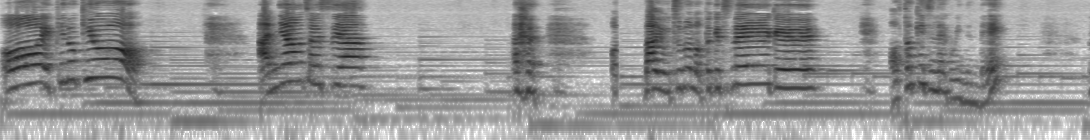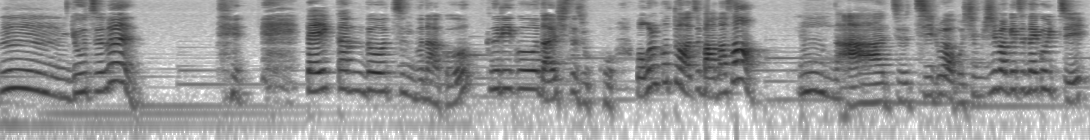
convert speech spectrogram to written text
어이, 피노키오! 안녕, 철수야. 어, 나 요즘은 어떻게 지내게? 어떻게 지내고 있는데? 음, 요즘은 땔감도 충분하고 그리고 날씨도 좋고 먹을 것도 아주 많아서 음, 아주 지루하고 심심하게 지내고 있지.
